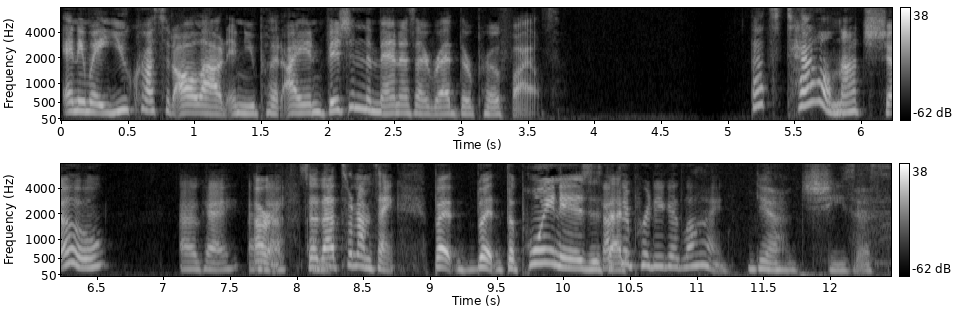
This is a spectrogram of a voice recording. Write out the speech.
anyway. You cross it all out and you put I envisioned the men as I read their profiles. That's tell, not show. Okay. All right, enough. so Enough. that's what I'm saying. But but the point is, is that's that a pretty good line. yeah, Jesus.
